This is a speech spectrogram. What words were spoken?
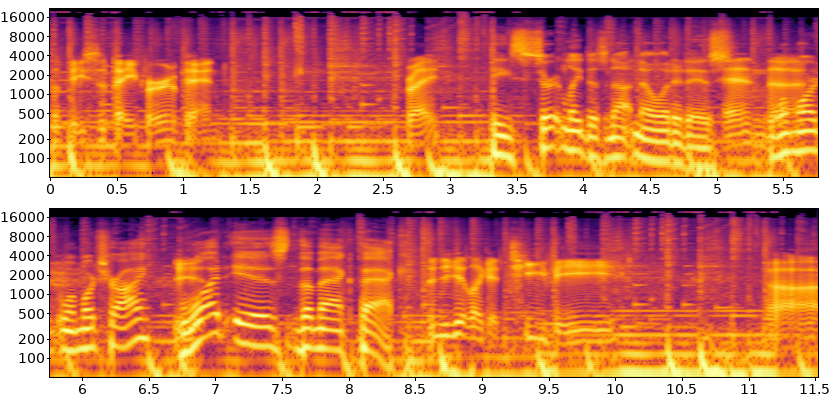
some pieces of paper, and a pen. Right? He certainly does not know what it is. And, one uh, more, one more try. yeah. What is the Mac Pack? Then you get like a TV, uh,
